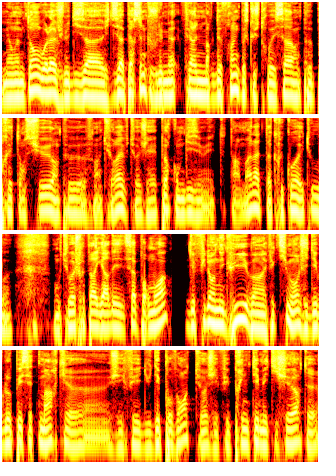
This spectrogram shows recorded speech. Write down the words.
Mais en même temps, voilà, je le disais à, je disais à personne que je voulais faire une marque de fringues parce que je trouvais ça un peu prétentieux, un peu, enfin, tu rêves, tu vois. J'avais peur qu'on me dise, mais t'es un malade, t'as cru quoi et tout. Donc, tu vois, je préfère garder ça pour moi. De fil en aiguille, ben, effectivement, j'ai développé cette marque. euh, j'ai fait du dépôt-vente. J'ai fait printer mes t-shirts euh,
